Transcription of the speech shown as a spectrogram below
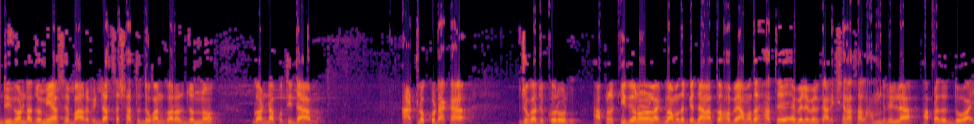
দুই ঘণ্টা জমি আছে, বারো ফিট রাস্তার সাথে দোকান করার জন্য ঘণ্টা প্রতি দাম আট লক্ষ টাকা। যোগাযোগ করুন। আপনার কি ধরনের লাগবে আমাদেরকে জানাতে হবে। আমাদের হাতে অ্যাভেলেবেল কালেকশন আছে, আলহামদুলিল্লাহ, আপনাদের দোয়াই।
